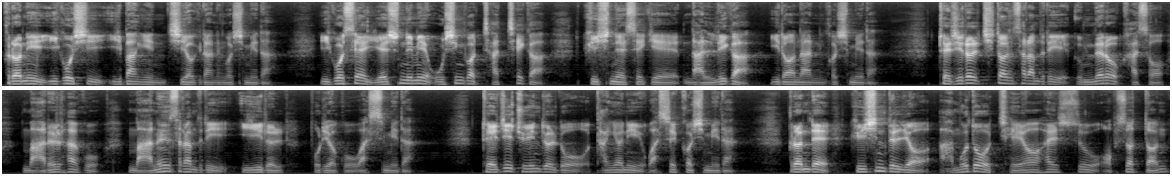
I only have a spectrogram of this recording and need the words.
그러니 이곳이 이방인 지역이라는 것입니다. 이곳에 예수님이 오신 것 자체가 귀신의 세계에 난리가 일어난 것입니다. 돼지를 치던 사람들이 읍내로 가서 말을 하고 많은 사람들이 이 일을 보려고 왔습니다. 돼지 주인들도 당연히 왔을 것입니다. 그런데 귀신 들려 아무도 제어할 수 없었던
